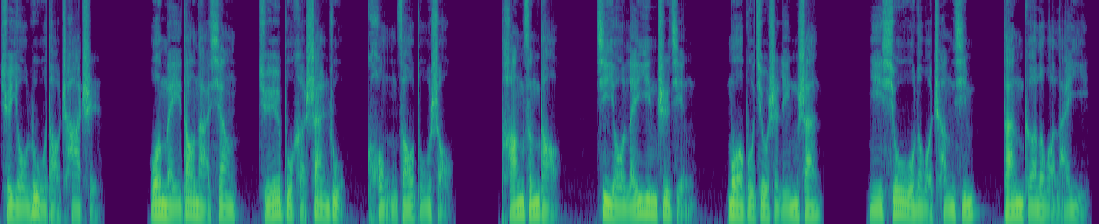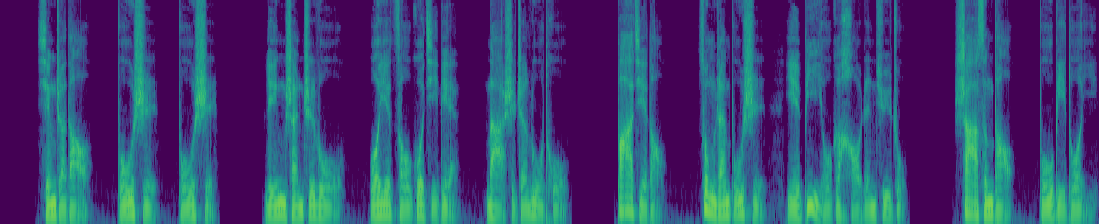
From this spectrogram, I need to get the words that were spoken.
却有路道差池。我每到那乡，绝不可擅入，恐遭毒手。唐僧道：“既有雷音之景，莫不就是灵山？你羞误了我诚心，耽搁了我来意。”行者道：“不是，不是。灵山之路，我也走过几遍，那是这路途。”八戒道：“纵然不是，也必有个好人居住。”沙僧道：“不必多疑。”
